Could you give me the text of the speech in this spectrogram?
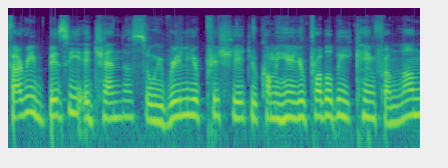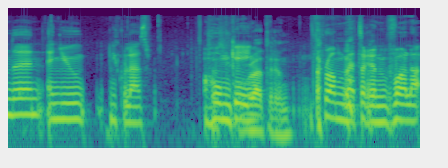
very busy agendas, so we really appreciate you coming here. You probably came from London, and you, Nikolaas, home game Wetteren. from Wetteren. voila.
